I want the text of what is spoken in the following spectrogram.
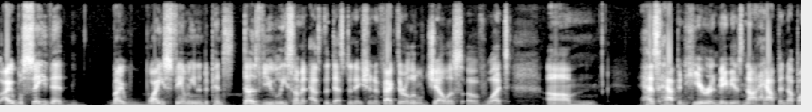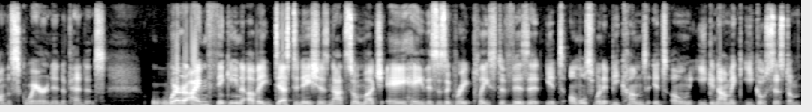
I will say that. My wife's family in Independence does view Lee Summit as the destination. In fact, they're a little jealous of what um, has happened here and maybe has not happened up on the square in Independence. Where I'm thinking of a destination is not so much a, hey, this is a great place to visit. It's almost when it becomes its own economic ecosystem.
